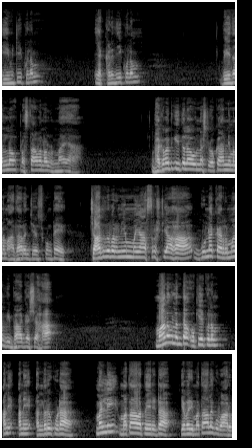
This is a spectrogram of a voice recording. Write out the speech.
ఏమిటి కులం? ఎక్కడిది కులం? వేదంలో ప్రస్తావనలు ఉన్నాయా? భగవద్గీతలో ఉన్న శ్లోకాన్ని మనం ఆధారం చేసుకుంటే చాతుర్వర్ణ్యం మయా సృష్ట్యా గుణకర్మ విభాగశ. మానవులంతా ఒకే కులం అని అనే అందరూ కూడా మళ్ళీ మతాల పేరిట ఎవరి మతాలకు వారు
